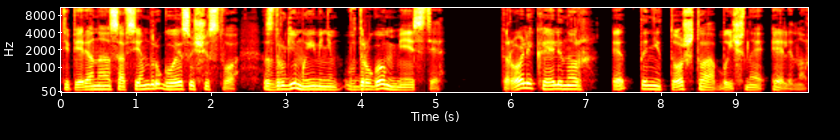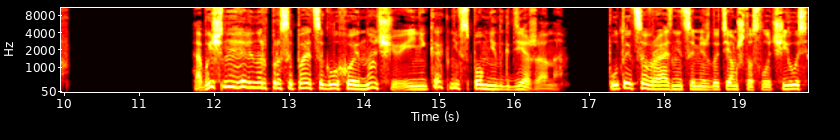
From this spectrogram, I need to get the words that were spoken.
Теперь она совсем другое существо, с другим именем, в другом месте. Кролик Элинор — это не то, что обычная Элинор. Обычная Элинор просыпается глухой ночью и никак не вспомнит, где же она путается в разнице между тем, что случилось,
